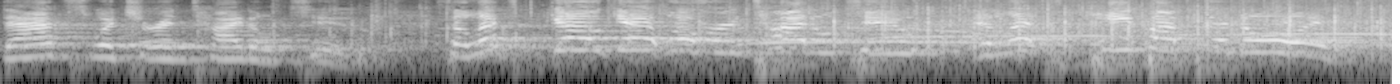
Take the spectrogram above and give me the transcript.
That's what you're entitled to. So let's go get what we're entitled to and let's keep up the noise.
